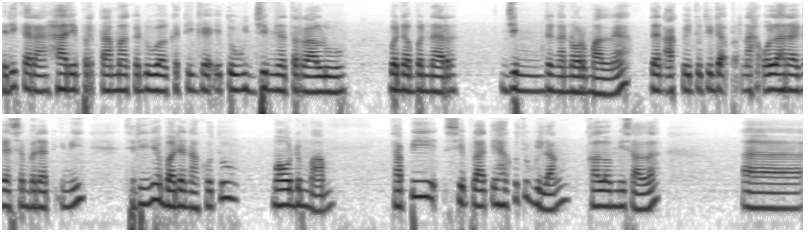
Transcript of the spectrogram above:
Jadi karena hari pertama kedua ketiga itu gymnya terlalu benar-benar gym dengan normalnya dan aku itu tidak pernah olahraga seberat ini jadinya badan aku tuh mau demam. Tapi si pelatih aku tuh bilang kalau misalnya uh,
